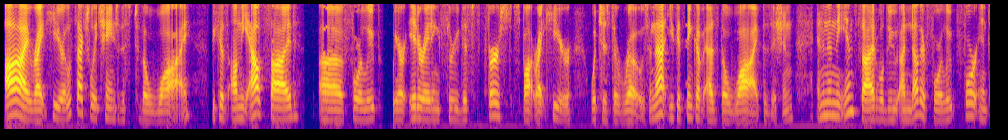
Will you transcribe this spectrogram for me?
i right here, let's actually change this to the y, because on the outside uh, for loop, we are iterating through this first spot right here, which is the rows. And that you could think of as the y position. And then the inside, we'll do another for loop for int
